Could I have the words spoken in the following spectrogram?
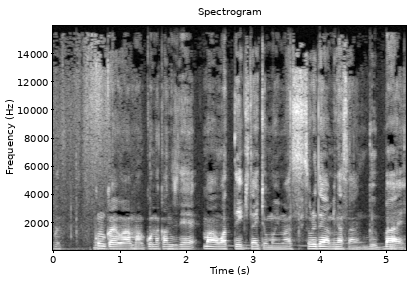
まあ、今回はまあこんな感じでまあ終わっていきたいと思います。それでは皆さんグッバイ。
